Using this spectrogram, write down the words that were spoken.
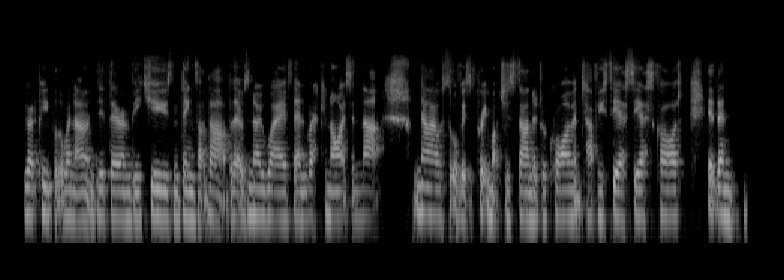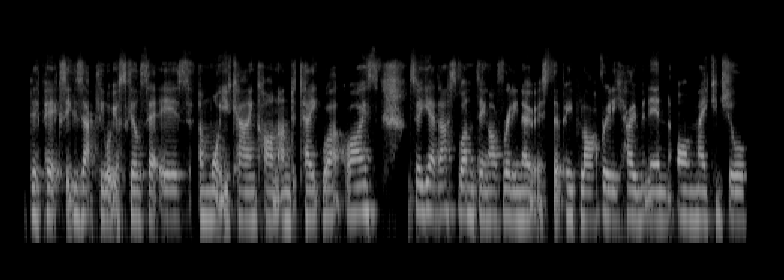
You had people that went out and did their NVQs and things like that, but there was no way of then recognising that. Now, sort of, it's pretty much a standard requirement to have your CSCS card. It then depicts exactly what your skill set is and what you can and can't undertake work wise. So, yeah, that's one thing I've really noticed that people are really homing in on making sure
